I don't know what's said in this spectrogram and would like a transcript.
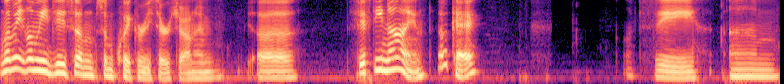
Let me let me do some some quick research on him. Uh, fifty nine. Okay. Let's see. Um,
